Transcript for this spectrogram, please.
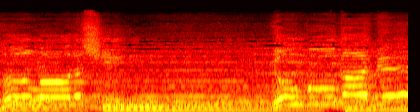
和我的心永不改变。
